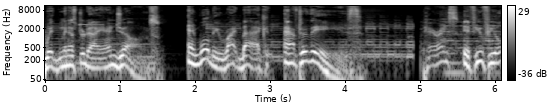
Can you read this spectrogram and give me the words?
with Minister Diane Jones. And we'll be right back after these. Parents, if you feel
